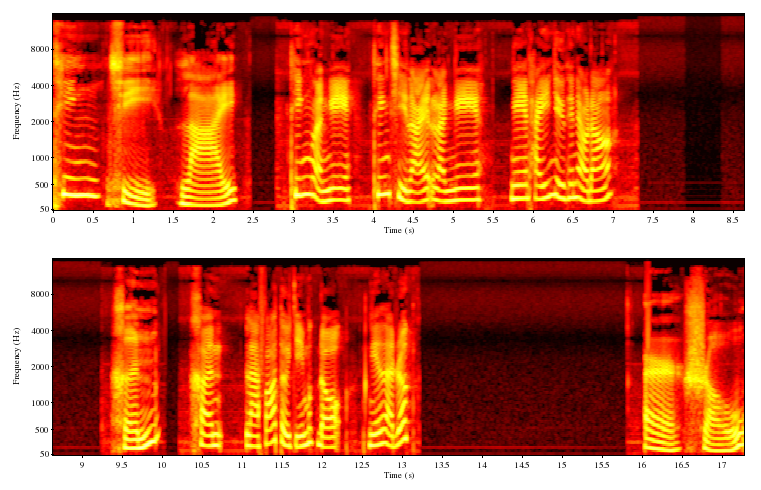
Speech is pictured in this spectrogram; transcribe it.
听起来 Thiên là nghe. Thiên chỉ lại là nghe. Nghe thấy như thế nào đó. 很 Khệnh là phó từ chỉ mức độ. Nghĩa là rất. 耳熟。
